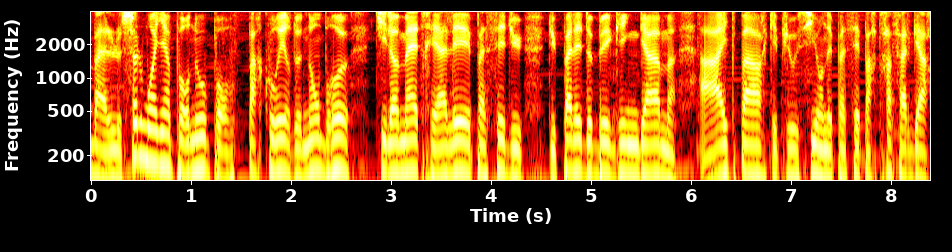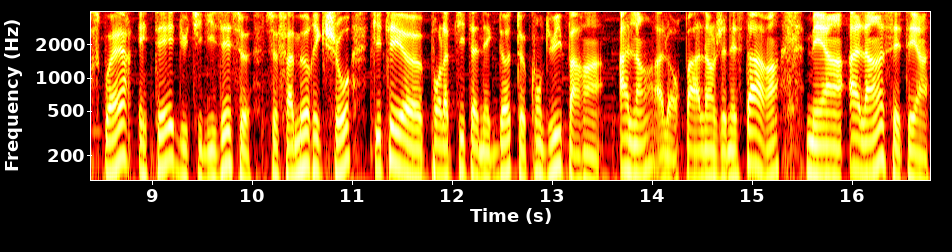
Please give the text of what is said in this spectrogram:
bah, le seul moyen pour nous pour parcourir de nombreux kilomètres et aller passer du, du palais de Buckingham à Hyde Park, et puis aussi on est passé par Trafalgar Square, était d'utiliser ce, fameux rickshaw qui était, euh, pour la petite anecdote, conduit par un Alain, alors pas Alain Genestar, hein, mais un Alain, c'était un,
